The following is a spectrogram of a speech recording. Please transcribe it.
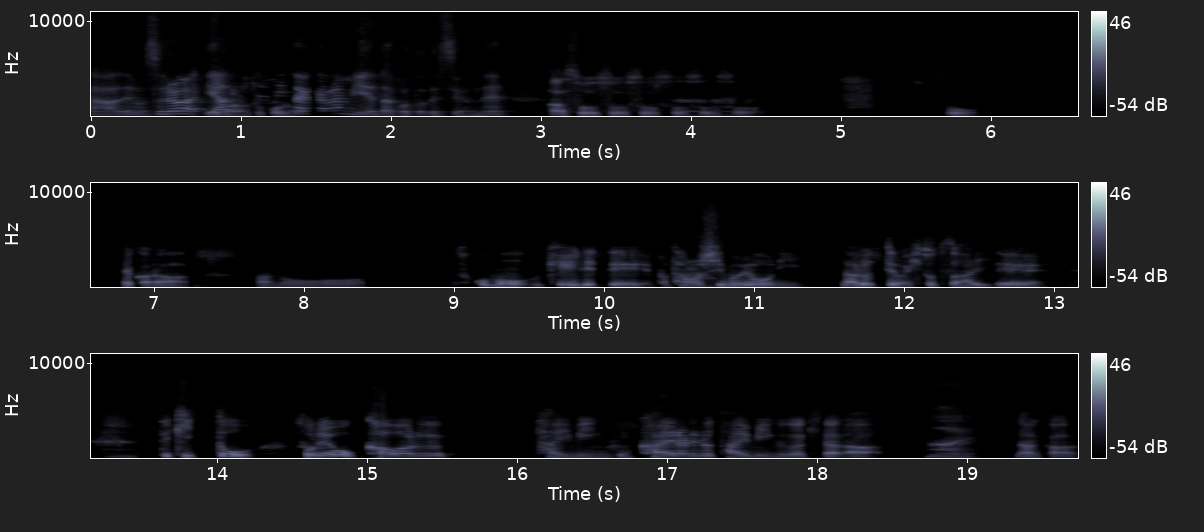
あーでもそれはやってみたから見えたことですよね。あ、そうそうそうそうそうそう。そう。だから、あのーそこも受け入れて、やっぱ楽しむようになるっていうのが一つありで、で、きっと、それを変わるタイミング、変えられるタイミングが来たら、はい。なんか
